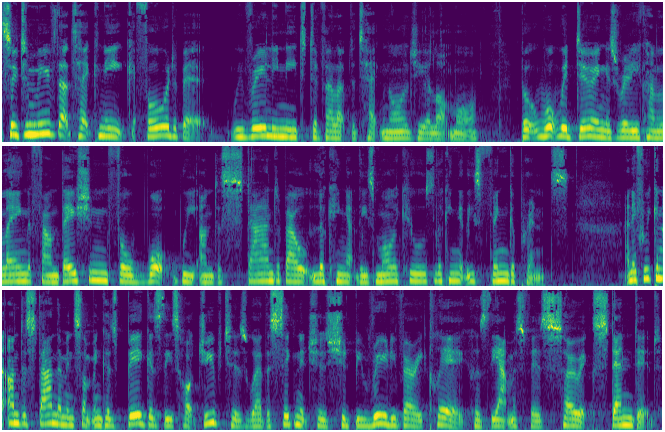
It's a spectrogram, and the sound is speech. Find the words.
So, to move that technique forward a bit, we really need to develop the technology a lot more. But what we're doing is really kind of laying the foundation for what we understand about looking at these molecules, looking at these fingerprints. And if we can understand them in something as big as these hot Jupiters, where the signatures should be really very clear because the atmosphere is so extended,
